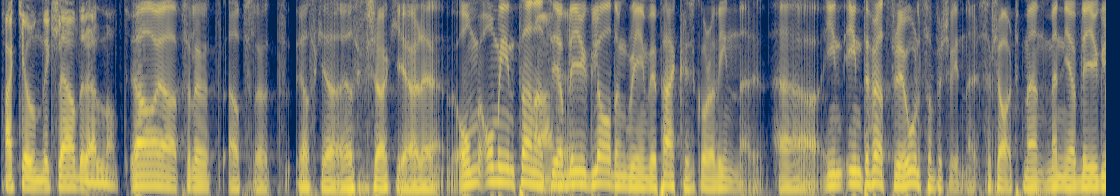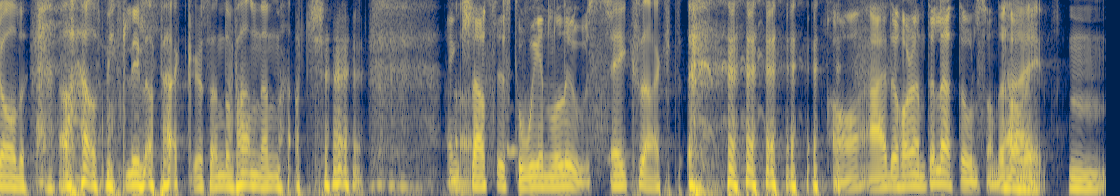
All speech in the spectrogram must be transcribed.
packa underkläder eller något. Ja, ja absolut. absolut. Jag, ska, jag ska försöka göra det. Om, om inte annat, Ja, så jag det- blir ju glad om Green Bay Packers går och vinner. Eh, in, inte för att fru Olsson försvinner såklart, men, men jag blir ju glad att mitt lilla Packers ändå vann en match. En klassisk win-lose. Exakt. Ja, nej, du har det inte lätt Olsson, det har vi. Nej. Mm,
